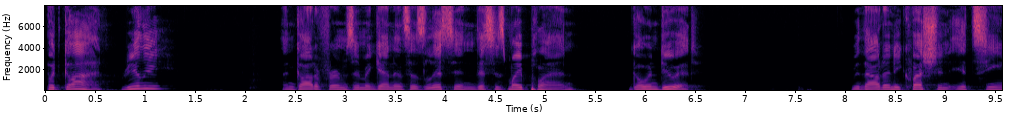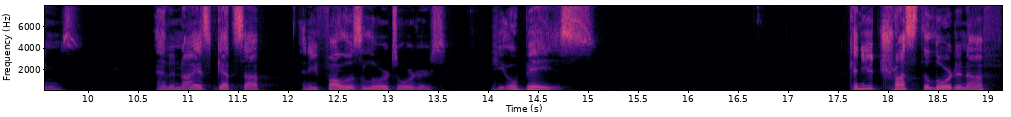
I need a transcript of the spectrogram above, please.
But God, really? And God affirms him again and says, Listen, this is my plan. Go and do it. Without any question, it seems, Ananias gets up and he follows the Lord's orders. He obeys. Can you trust the Lord enough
